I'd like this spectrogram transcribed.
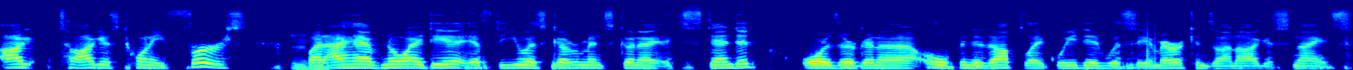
to August 21st, mm-hmm. but I have no idea if the U.S. government's going to extend it or they're going to open it up like we did with the Americans on August 9th.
